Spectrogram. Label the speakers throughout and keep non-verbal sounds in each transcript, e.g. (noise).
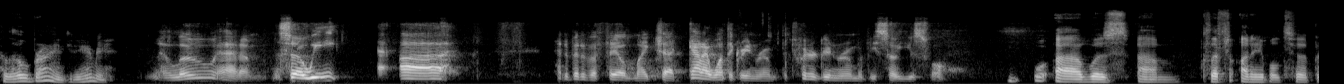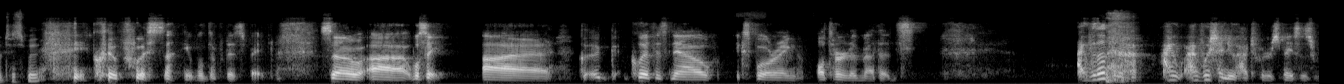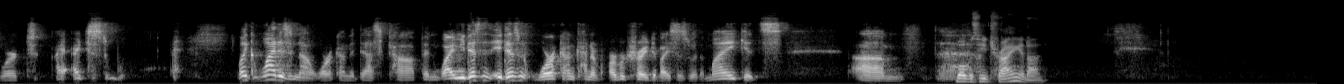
Speaker 1: Hello, Bryan. Can you hear me?
Speaker 2: Hello, Adam. So we uh, had a bit of a failed mic check. God, I want the green room. The Twitter green room would be so useful.
Speaker 1: Uh, was um, Cliff unable to participate? (laughs)
Speaker 2: Cliff was unable to participate. So uh, we'll see. Uh, Cliff is now exploring alternative methods. I (laughs) I, I wish I knew how Twitter Spaces worked. I, I just like why does it not work on the desktop? And why I mean, it doesn't it doesn't work on kind of arbitrary devices with a mic? It's um,
Speaker 1: what was he trying it on?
